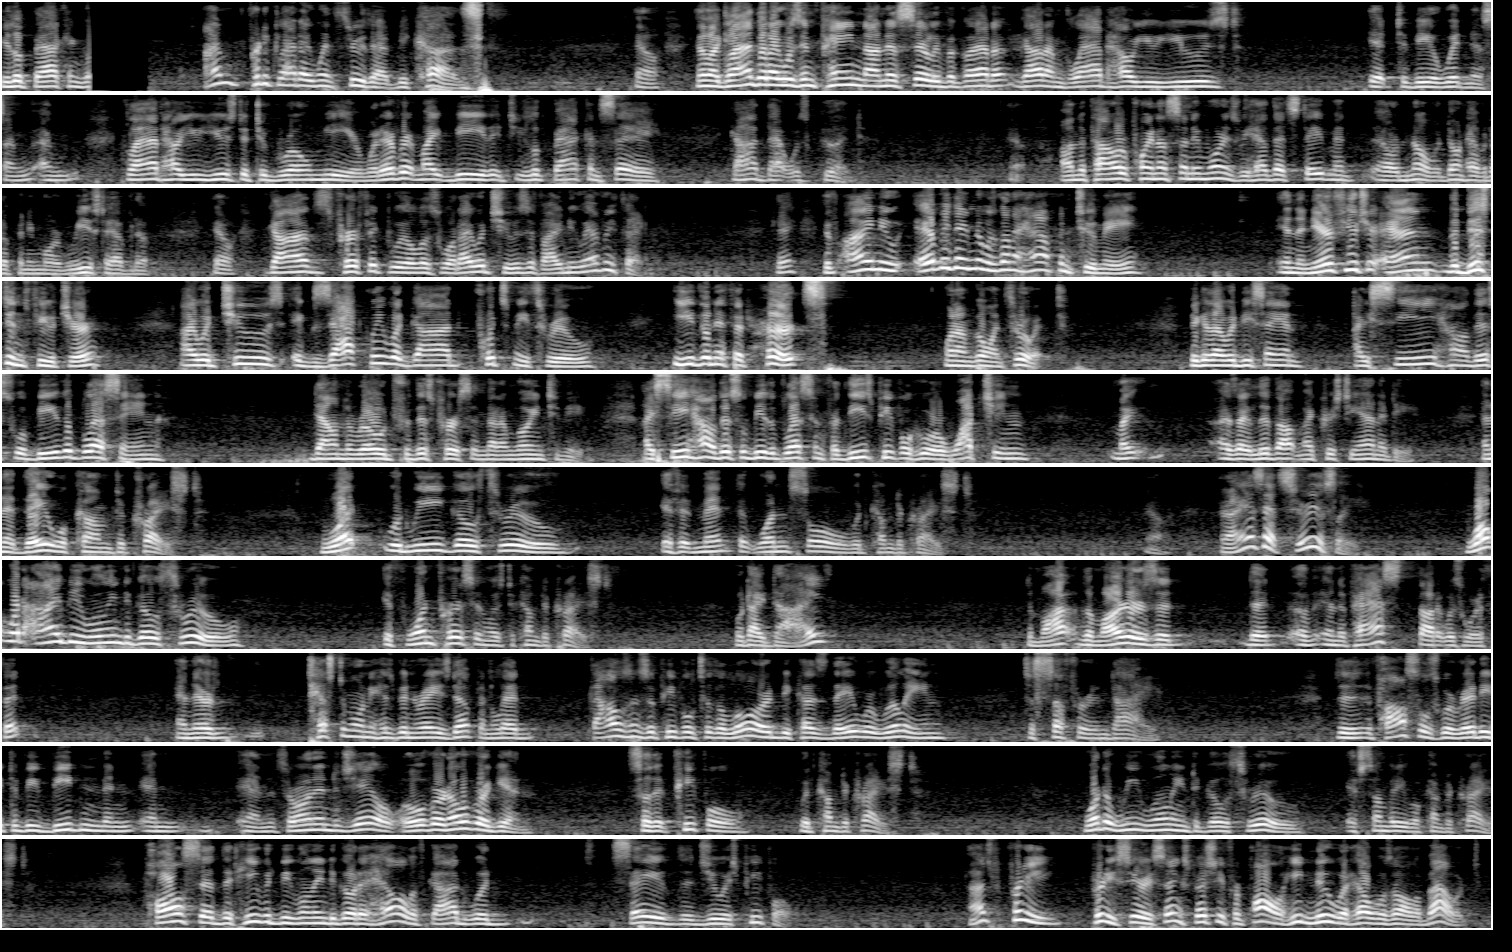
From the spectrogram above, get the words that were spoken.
you look back and go, I'm pretty glad I went through that because, you know, am I glad that I was in pain? Not necessarily, but glad, God, I'm glad how you used it to be a witness. I'm, I'm glad how you used it to grow me, or whatever it might be that you look back and say, God, that was good. On the PowerPoint on Sunday mornings, we have that statement, or no, we don't have it up anymore. We used to have it up. You know, God's perfect will is what I would choose if I knew everything. Okay? If I knew everything that was going to happen to me in the near future and the distant future, I would choose exactly what God puts me through, even if it hurts when I'm going through it. Because I would be saying, I see how this will be the blessing down the road for this person that I'm going to meet. I see how this will be the blessing for these people who are watching my, as I live out my Christianity, and that they will come to Christ. What would we go through if it meant that one soul would come to Christ? And I ask that seriously. What would I be willing to go through if one person was to come to Christ? Would I die? The, the martyrs that that in the past thought it was worth it, and their testimony has been raised up and led thousands of people to the Lord because they were willing to suffer and die. The apostles were ready to be beaten and, and, and thrown into jail over and over again so that people would come to Christ. What are we willing to go through if somebody will come to Christ? Paul said that he would be willing to go to hell if God would save the Jewish people. That's a pretty, pretty serious thing, especially for Paul. He knew what hell was all about.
